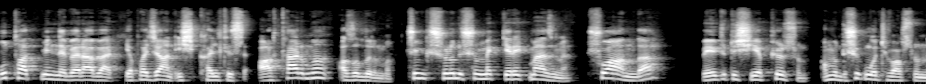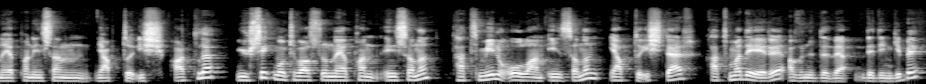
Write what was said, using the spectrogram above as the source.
Bu tatminle beraber yapacağın iş kalitesi artar mı, azalır mı? Çünkü şunu düşünmek gerekmez mi? Şu anda mevcut işi yapıyorsun ama düşük motivasyonla yapan insanın yaptığı iş farklı. Yüksek motivasyonla yapan insanın tatmin olan insanın yaptığı işler katma değeri az önce de dediğim gibi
